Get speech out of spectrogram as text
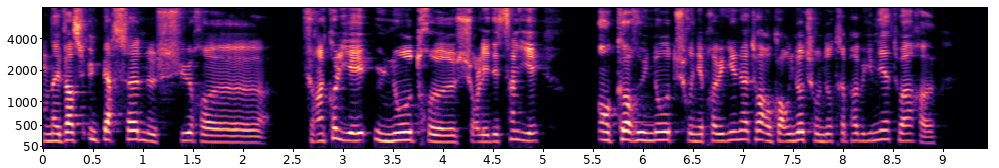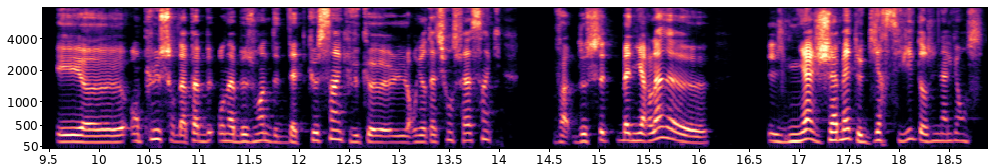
on évince une personne sur euh, sur un collier, une autre euh, sur les dessins liés, encore une autre sur une épreuve éliminatoire, encore une autre sur une autre épreuve éliminatoire. euh. Et en plus, on a besoin de- d'être que 5 vu que l'orientation se fait à 5. Enfin, de cette manière-là, il n'y a jamais de guerre civile dans une alliance.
